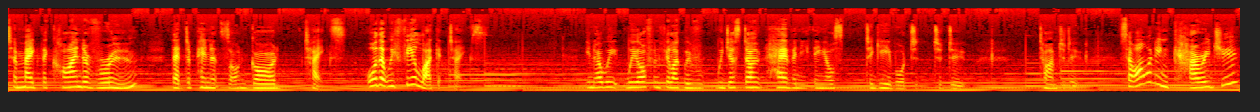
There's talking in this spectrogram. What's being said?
to make the kind of room that dependence on God takes or that we feel like it takes. You know, we, we often feel like we we just don't have anything else to give or to, to do, time to do. So I want to encourage you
